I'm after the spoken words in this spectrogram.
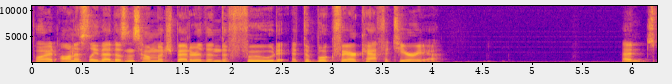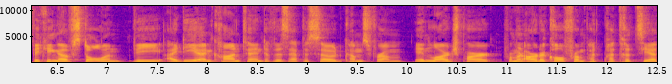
But honestly, that doesn't sound much better than the food at the book fair cafeteria. And speaking of stolen, the idea and content of this episode comes from, in large part, from an article from Pat- Patricia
